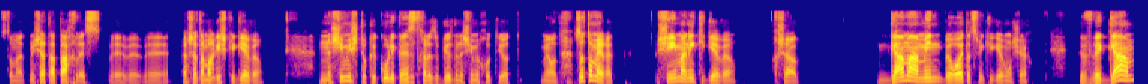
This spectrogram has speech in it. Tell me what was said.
זאת אומרת, מי שאתה תכלס, ואיך שאתה מרגיש כגבר, נשים ישתוקקו להיכנס איתך לזוגיות ונשים איכותיות מאוד. זאת אומרת, שאם אני כגבר, עכשיו, גם מאמין ורואה את עצמי כגבר מושך, וגם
